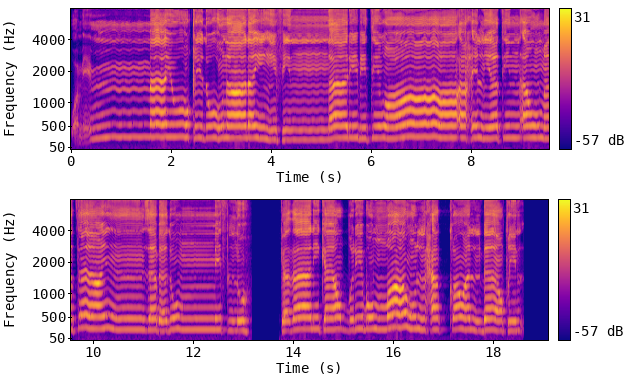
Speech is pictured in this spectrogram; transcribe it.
ومما يوقدون عليه في النار ابتغاء حلية أو متاع زبد مثله. كذلك يضرب الله الحق والباطل.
